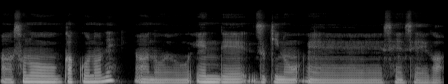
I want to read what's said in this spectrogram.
あその学校のね、あの、園で好きの、えー、先生が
